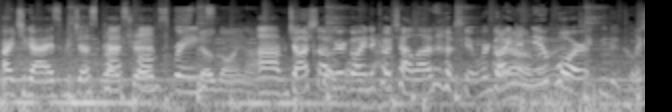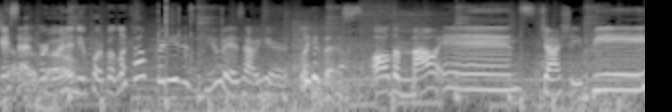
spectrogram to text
right, you guys, we just passed trip Palm Springs. still going on. Um, Josh thought we were going to going on. Coachella. No, I'm just kidding. We're going to Newport. take me to like I said, we're going to. Newport. But look how pretty this view is out here. Look at this. All the mountains, Joshy B,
